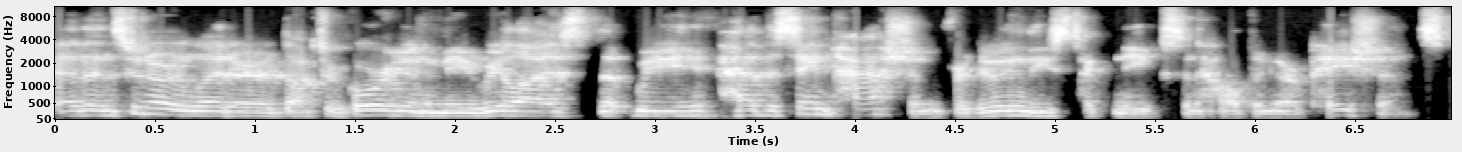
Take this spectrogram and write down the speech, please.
and then sooner or later, Dr. Gorgun and me realized that we had the same passion for doing these techniques and helping our patients.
